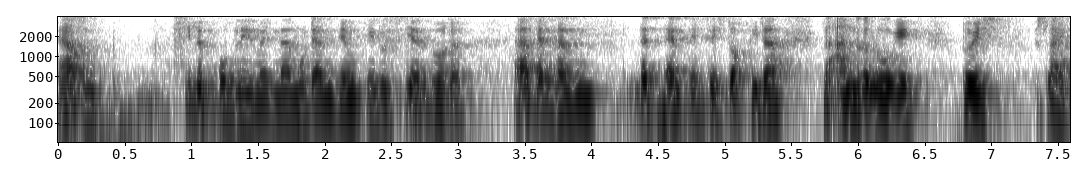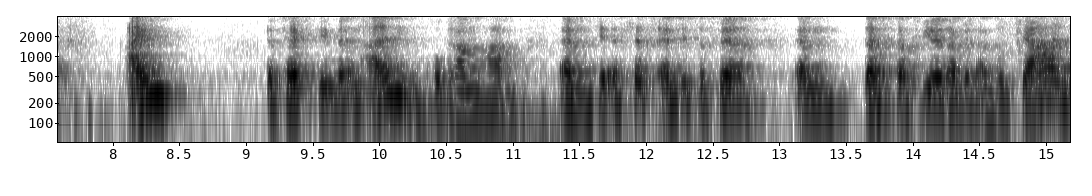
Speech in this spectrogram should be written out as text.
Ja, und viele Probleme in der Modernisierung reduzieren würde. Ja, wenn dann letztendlich sich doch wieder eine andere Logik durchschlägt. Ein Effekt, den wir in all diesen Programmen haben, ähm, der ist letztendlich, dass wir ähm, das, was wir damit an sozialen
